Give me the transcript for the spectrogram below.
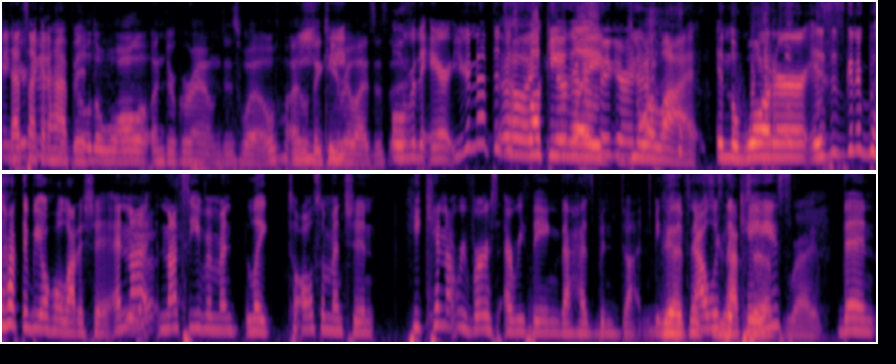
And that's not gonna to happen. Build a wall underground as well. I don't Ye- think he realizes that. over the air. You're gonna have to just Oh, like, fucking like do a lot in the water. Is this gonna have to be a whole lot of shit? And Yeah. not not to even men- like to also mention he cannot reverse everything that has been done because Yeah, if that was the have to- case, right. then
